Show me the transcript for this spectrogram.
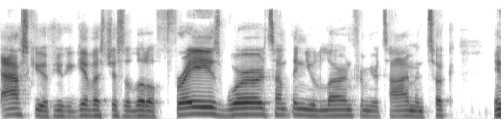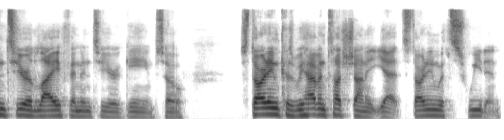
ask you if you could give us just a little phrase, word, something you learned from your time and took into your life and into your game. So, starting because we haven't touched on it yet. Starting with Sweden,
